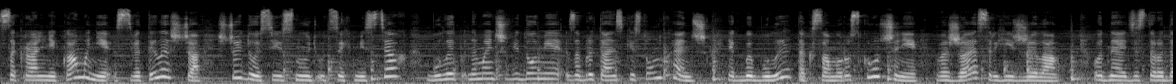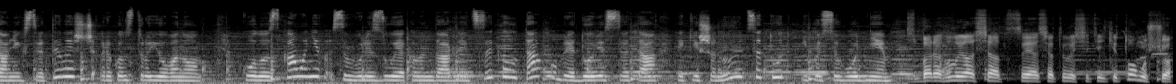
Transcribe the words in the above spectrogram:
Сакральні камені святилища, що й досі існують у цих місцях, були б не менш відомі за британський Стоунхендж, якби були так само розкручені, вважає Сергій Жила. Одне зі стародавніх святилищ реконструйовано. Коло з каменів символізує календарний цикл та обрядові свята, які шануються тут і по сьогодні. Збереглося це святилище тільки тому, що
